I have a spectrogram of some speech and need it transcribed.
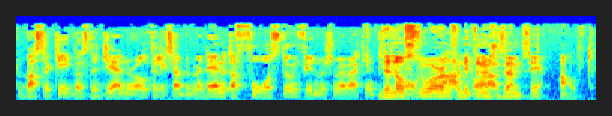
Buster Keatons The General till exempel. Men det är en av få stumfilmer som jag verkligen tycker The Lost om. World allvar, 1925 alltså. ser allt.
